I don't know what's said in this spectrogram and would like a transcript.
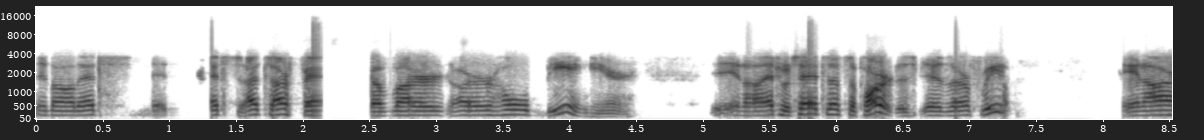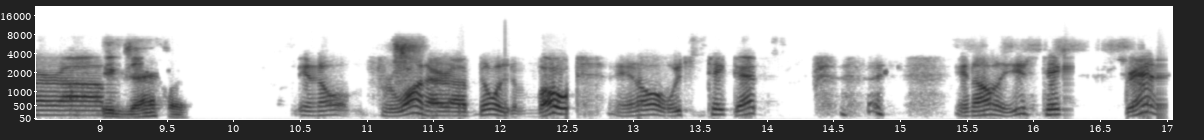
you know that's that's that's our fact of our our whole being here you know that's what sets us apart is, is our freedom and our um, Exactly. you know for one our ability to vote you know we should take that you know you take granted.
